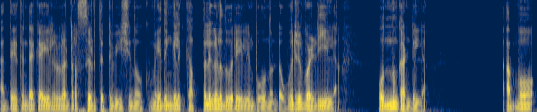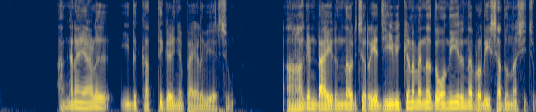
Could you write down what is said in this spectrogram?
അദ്ദേഹത്തിന്റെ കയ്യിലുള്ള ഡ്രസ്സ് എടുത്തിട്ട് വീശി നോക്കും. ഏതെങ്കിലും കപ്പലുകൾ ദൂരെയിലും പോകുന്നുണ്ടോ? ഒരു വഴിയില്ല. ഒന്നും കണ്ടില്ല. അപ്പോൾ അങ്ങനെ അയാൾ ഇത് കത്തി കഴിഞ്ഞപ്പോൾ അയാൾ വിചാരിച്ചു ആകെ ഉണ്ടായിരുന്ന ഒരു ചെറിയ ജീവിക്കണമെന്ന് തോന്നിയിരുന്ന പ്രതീക്ഷ അതും നശിച്ചു.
